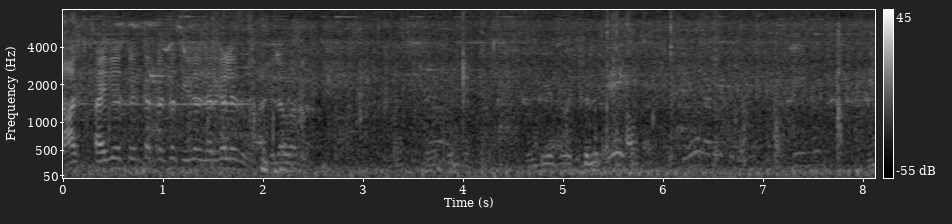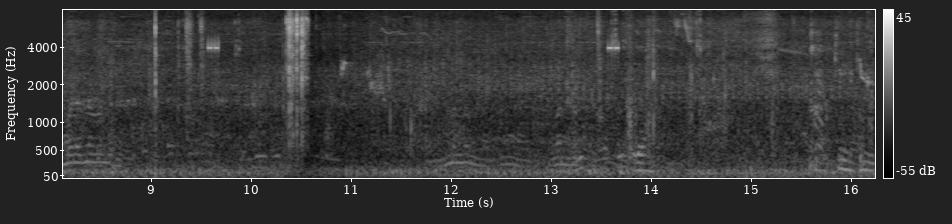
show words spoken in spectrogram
లాస్ట్ ఫైవ్ ఇయర్స్ ఇంత పెద్ద సీజన్ జరగలేదు ఆదిలాబాద్లో కింది కింది.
